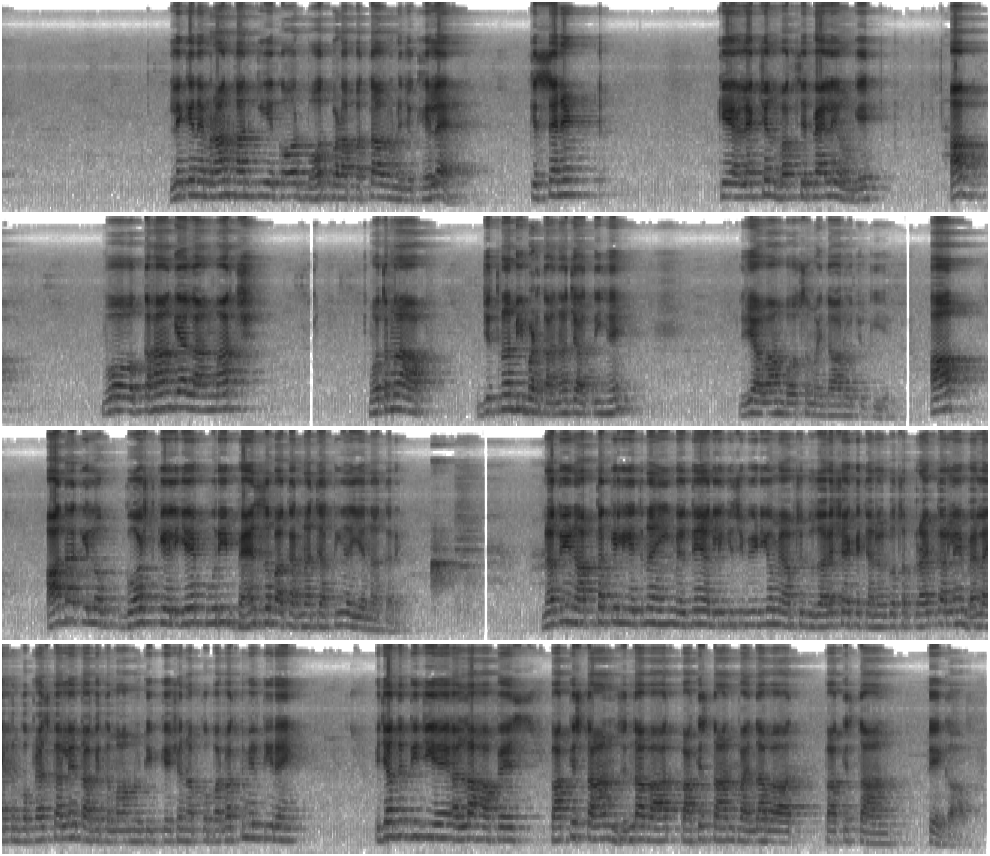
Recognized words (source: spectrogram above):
लेकिन इमरान खान की एक और बहुत बड़ा पत्ता उन्होंने जो खेला है कि सेनेट के इलेक्शन वक्त से पहले होंगे। अब वो कहाँ गया? लॉन्ग मार्च मोहतरमा, आप जितना भी भड़काना चाहती हैं, ये आवाम बहुत समझदार हो चुकी है। आप आधा किलो गोश्त के लिए पूरी भैंस जबा करना चाहती हैं, ये ना करें। नाजरीन, आप तक के लिए इतना ही। मिलते हैं अगली किसी वीडियो में। आपसे गुजारिश है कि चैनल को सब्सक्राइब कर लें, बेल आइकन को प्रेस कर लें, ताकि तमाम नोटिफिकेशन आपको पर वक्त मिलती रहें। इजाज़त दीजिए। अल्लाह हाफिज़। पाकिस्तान जिंदाबाद, पाकिस्तान पाइंदाबाद पाकिस्तान टेक ऑफ़।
